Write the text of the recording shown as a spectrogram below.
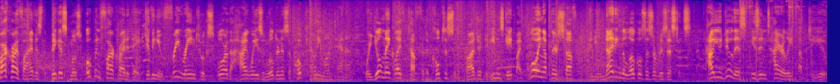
Far Cry 5 is the biggest, most open Far Cry to date, giving you free rein to explore the highways and wilderness of Hope County, Montana, where you'll make life tough for the cultists of the project at Eden's Gate by blowing up their stuff and uniting the locals as a resistance. How you do this is entirely up to you.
